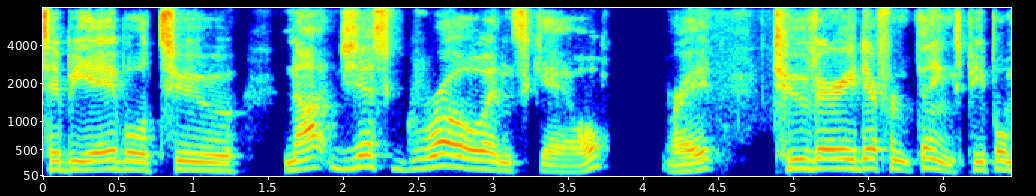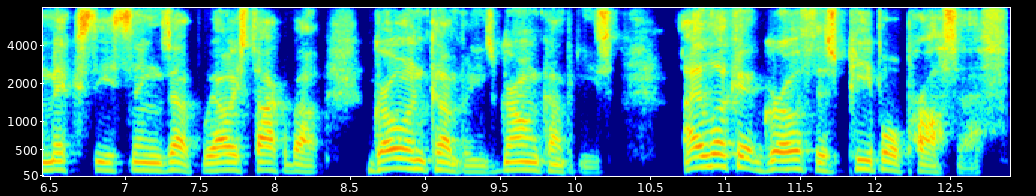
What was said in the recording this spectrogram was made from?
to be able to not just grow and scale right two very different things. People mix these things up. We always talk about growing companies, growing companies. I look at growth as people process.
